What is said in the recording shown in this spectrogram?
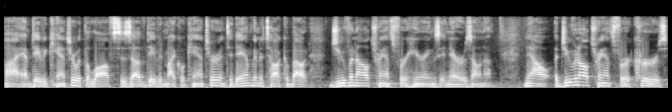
Hi, I'm David Cantor with the law offices of David Michael Cantor, and today I'm going to talk about juvenile transfer hearings in Arizona. Now, a juvenile transfer occurs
